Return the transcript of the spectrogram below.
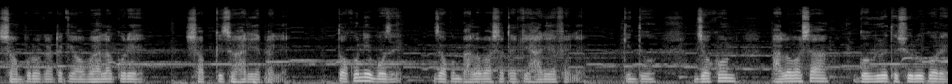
সম্পর্কটাকে অবহেলা করে সব কিছু হারিয়ে ফেলে। তখনই বোঝে যখন ভালোবাসাটাকে হারিয়ে ফেলে। কিন্তু যখন ভালোবাসা গভীর হতে শুরু করে,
